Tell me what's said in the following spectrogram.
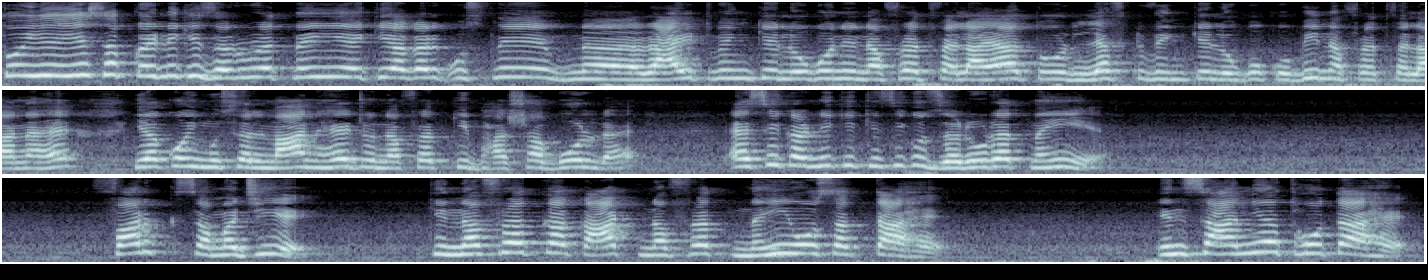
तो ये ये सब करने की ज़रूरत नहीं है कि अगर उसने राइट विंग के लोगों ने नफ़रत फैलाया तो लेफ़्ट विंग के लोगों को भी नफ़रत फैलाना है, या कोई मुसलमान है जो नफ़रत की भाषा बोल रहा है। ऐसे करने की किसी को ज़रूरत नहीं है। फ़र्क समझिए कि नफ़रत का काट नफ़रत नहीं हो सकता है। इंसानियत होता है।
